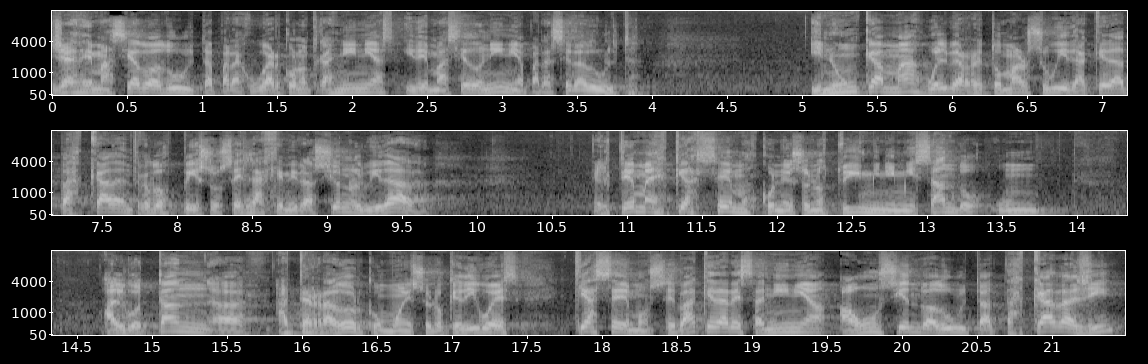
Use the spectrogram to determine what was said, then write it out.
Ya es demasiado adulta para jugar con otras niñas y demasiado niña para ser adulta. Y nunca más vuelve a retomar su vida, queda atascada entre dos pisos, es la generación olvidada. El tema es qué hacemos con eso. No estoy minimizando algo tan ah, aterrador como eso. Lo que digo es, ¿qué hacemos? ¿Se va a quedar esa niña, aún siendo adulta, atascada allí?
